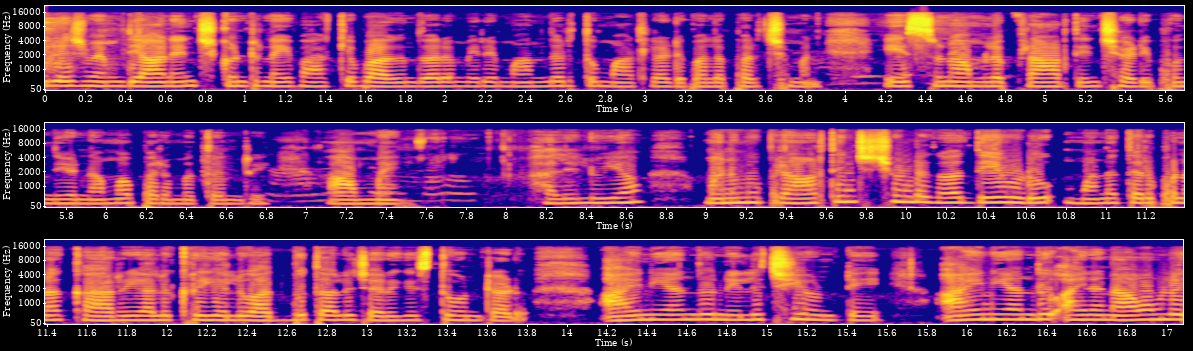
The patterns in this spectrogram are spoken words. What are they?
ఈరోజు మేము ధ్యానించుకుంటున్న ఈ వాక్య భాగం ద్వారా మీరే మా అందరితో మాట్లాడి బలపరచమని ఏసునామలో ప్రార్థించి అడిపొంది ఉన్నామా పరమ తండ్రి. ఆమె హలెలుయ మనము ప్రార్థించుచుండగా దేవుడు మన తరపున కార్యాలు క్రియలు అద్భుతాలు జరిగిస్తూ ఉంటాడు. ఆయన యందు నిలిచి ఉంటే ఆయన యందు ఆయన నామంలో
